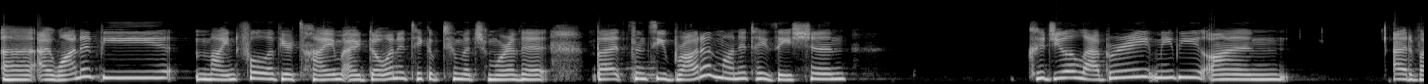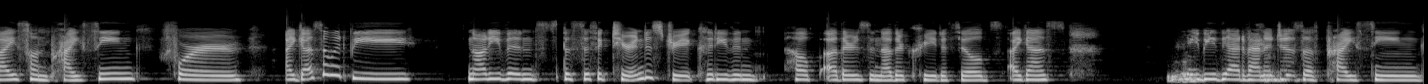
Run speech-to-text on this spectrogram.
Uh, I want to be mindful of your time. I don't want to take up too much more of it. But since you brought up monetization, could you elaborate maybe on advice on pricing for, I guess it would be not even specific to your industry, it could even help others in other creative fields, I guess. Mm-hmm. Maybe the advantages of pricing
